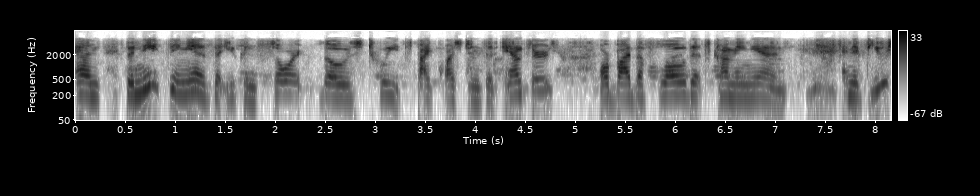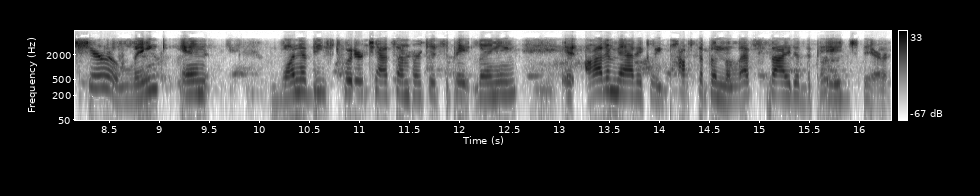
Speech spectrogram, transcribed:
And the neat thing is that you can sort those tweets by questions and answers or by the flow that's coming in. And if you share a link in one of these Twitter chats on Participate Learning, it automatically pops up on the left side of the page there.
